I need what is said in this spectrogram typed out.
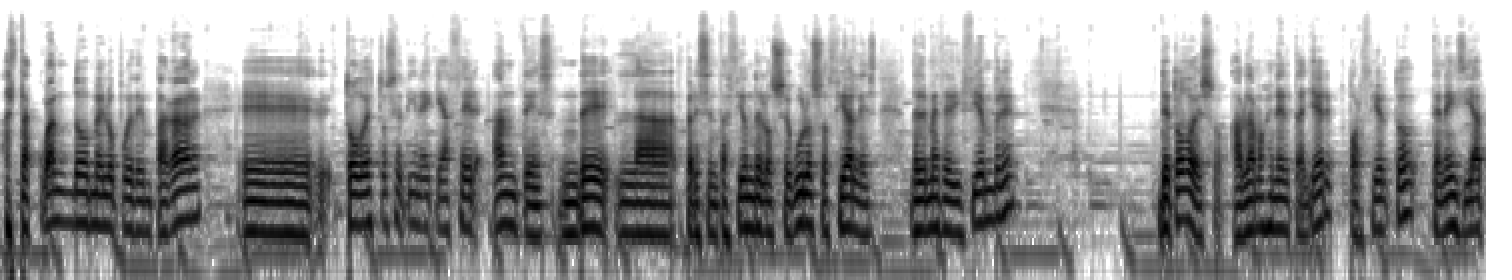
¿hasta cuándo me lo pueden pagar? Eh, todo esto se tiene que hacer antes de la presentación de los seguros sociales del mes de diciembre. De todo eso hablamos en el taller. Por cierto, tenéis ya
